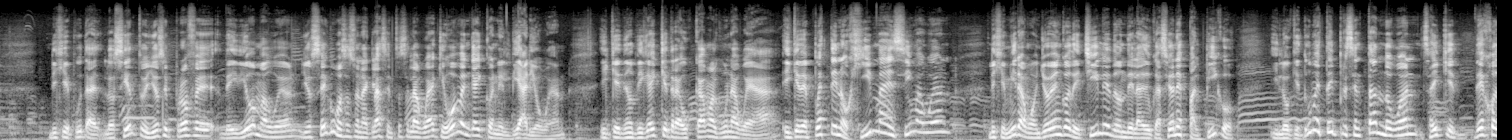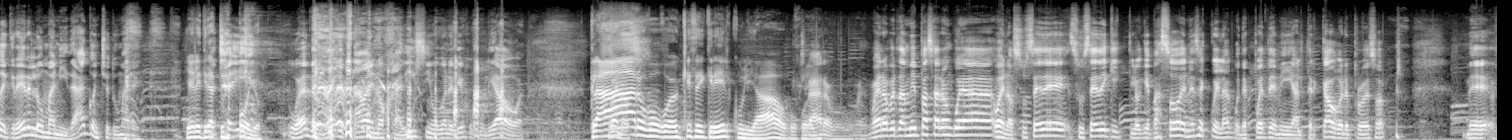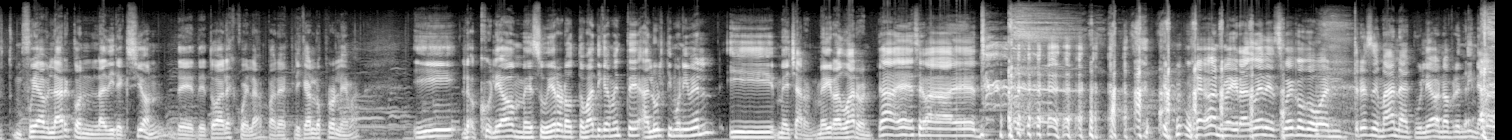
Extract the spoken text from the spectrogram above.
Dije, puta, lo siento, yo soy profe de idioma, weón. Yo sé cómo se hace una clase, entonces la weá, que vos vengáis con el diario, weón. Y que nos digáis que traduzcamos alguna weá. Y que después te enojís más encima, weón. Le dije, mira, weón, yo vengo de Chile donde la educación es palpico. Y lo que tú me estáis presentando, weón, sabéis que dejo de creer en la humanidad, conchetumare. Y ahí le tiraste un pollo. Weón, de verdad que estaba enojadísimo con el viejo culiado, weón. Claro, Bueno, po, weón, que se cree el culiao, po, weón. Claro, weón. bueno, pero también pasaron, weá. Bueno, sucede, sucede que lo que pasó en esa escuela, después de mi altercado con el profesor, me fui a hablar con la dirección de, de toda la escuela para explicar los problemas. Y los culiados me subieron automáticamente al último nivel y me echaron, me graduaron. Ya, eh, se va. Eh. Weón, me gradué de sueco como en tres semanas, culiado, no aprendí nada.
